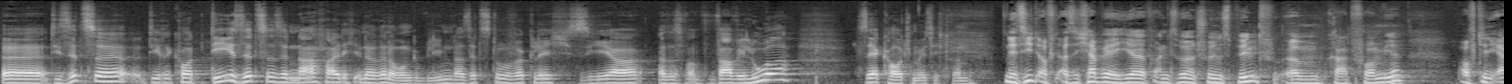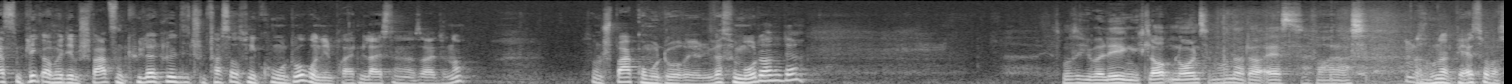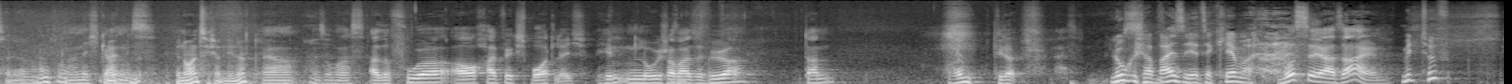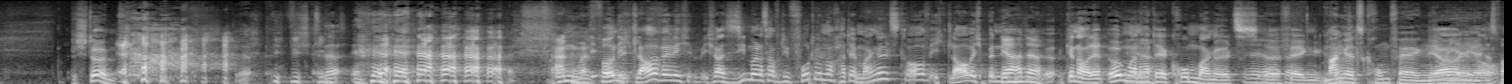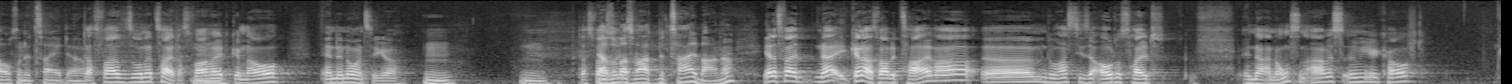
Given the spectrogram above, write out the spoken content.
äh, die Sitze, die Rekord D-Sitze sind nachhaltig in Erinnerung geblieben. Da sitzt du wirklich sehr, also es war, war Velour, sehr couchmäßig drin. Ne, sieht auf, also ich habe ja hier ein, so ein schönes Bild ähm, gerade vor mir. Mhm. Auf den ersten Blick auch mit dem schwarzen Kühlergrill sieht schon fast aus wie ein Commodore in den breiten Leisten an der Seite, ne? So ein Spar-Commodore irgendwie. Was für ein Motor hatte der? Jetzt muss ich überlegen. Ich glaube 1900er S war das. Also 100 PS oder was hat der? Ne? Na, nicht ganz. 90 hatten die, ne? Ja, sowas. Also fuhr auch halbwegs sportlich. Hinten logischerweise höher dann Warum? Wieder. Logischerweise, jetzt erklär mal. Musste ja sein. Mit TÜV? Bestimmt. Bestimmt. Fragen und, und ich glaube, wenn ich, ich weiß, sieht man das auf dem Foto noch? Hat er Mangels drauf? Ich glaube, ich bin. Ja, hat er. Äh, genau, denn irgendwann ja. hat er Chrommangels ja, äh, Felgen gekriegt. Mangels Chromfelgen. Ja, ja, genau. ja, das war auch so eine Zeit, ja. Das war so eine Zeit. Das war mhm. halt genau Ende 90er. Mhm. Mhm. Ja, sowas war bezahlbar, ne? Ja, das war, na, genau, es war bezahlbar. Ähm, du hast diese Autos halt in der Annoncenavis irgendwie gekauft.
